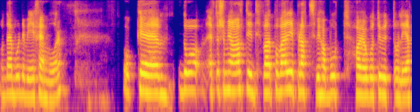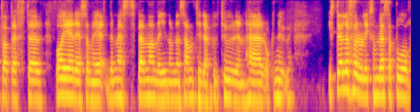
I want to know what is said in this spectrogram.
och där bodde vi i fem år. Och eh, då, eftersom jag alltid, på varje plats vi har bott, har jag gått ut och letat efter vad är det som är det mest spännande inom den samtida kulturen här och nu istället för att liksom läsa på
